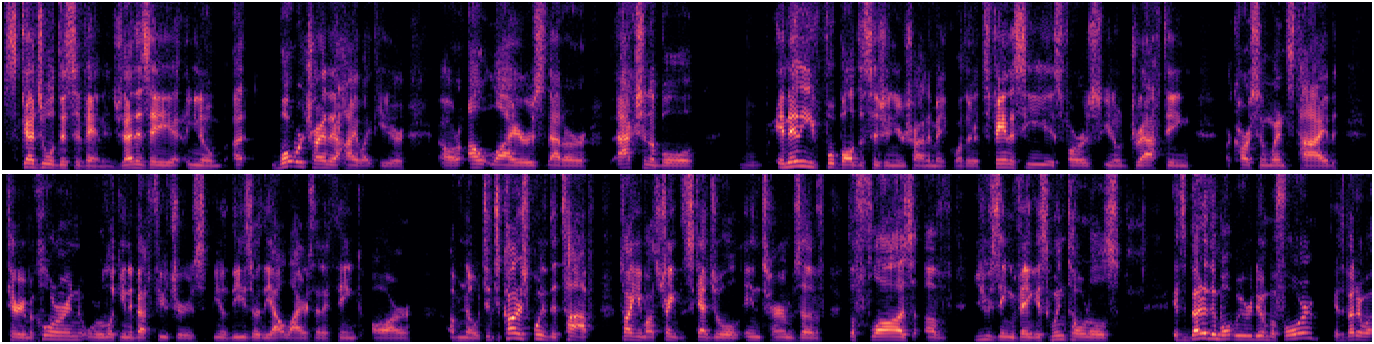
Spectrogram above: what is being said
schedule disadvantage. That is a, you know, uh, what we're trying to highlight here are outliers that are actionable in any football decision you're trying to make, whether it's fantasy as far as, you know, drafting a Carson Wentz tied Terry McLaurin or looking about futures, you know, these are the outliers that I think are of note. And to Connor's point at the top, talking about strength of schedule in terms of the flaws of using Vegas win totals, it's better than what we were doing before. It's better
